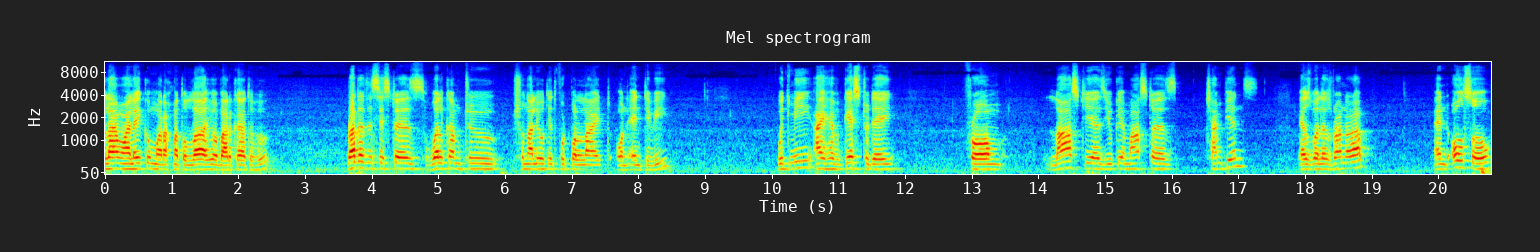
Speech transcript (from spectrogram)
Assalamu alaikum wa rahmatullahi wa barakatuhu. Brothers and sisters, welcome to Sonali Othith Football Night on NTV. With me, I have a guest today from last year's UK Masters champions as well as runner-up and also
